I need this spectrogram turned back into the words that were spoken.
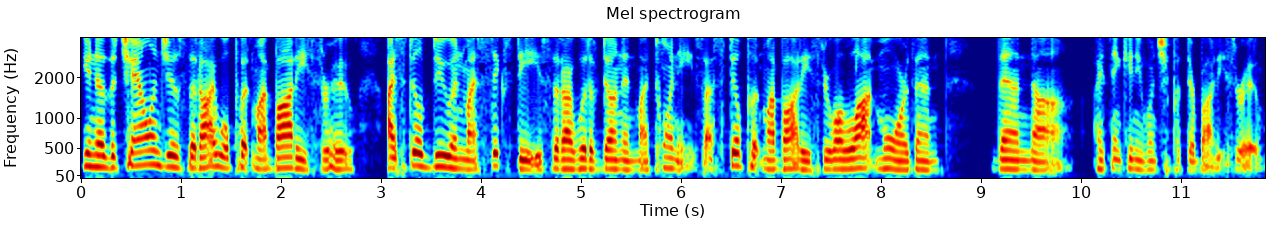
you know the challenges that I will put my body through. I still do in my 60s that I would have done in my 20s. I still put my body through a lot more than than uh, I think anyone should put their body through.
